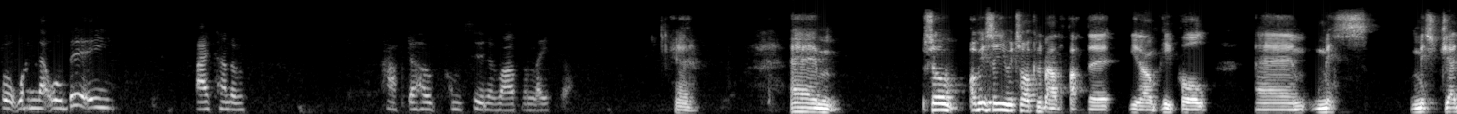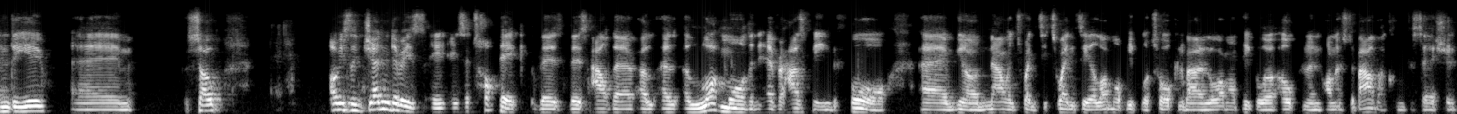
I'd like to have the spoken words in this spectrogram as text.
But when that will be, I kind of have to hope comes sooner rather than later. Yeah. Um, so obviously you were talking about the fact that you know people um, mis misgender you. Um, so obviously gender is it's a topic there's there's out there a, a, a, lot more than it ever has been before. Um, you know now in 2020 a lot more people are talking about it and a lot more people are open and honest about that conversation.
